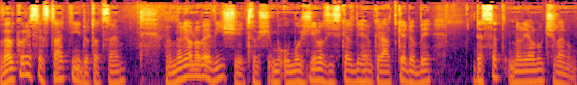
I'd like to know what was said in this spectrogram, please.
velkoryse státní dotace v milionové výši, což mu umožnilo získat během krátké doby 10 milionů členů.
